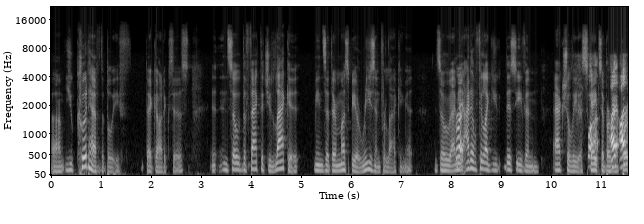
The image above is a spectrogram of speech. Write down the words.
um, you could have the belief that God exists, and, and, so the fact that you lack it means that there must be a reason for lacking it. And so, I right. mean, I don't feel like you this even actually escapes well, a burden. I, I,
